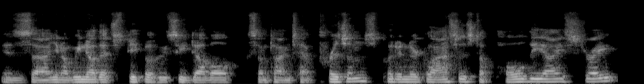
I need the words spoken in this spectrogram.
Is uh, you know we know that people who see double sometimes have prisms put in their glasses to pull the eye straight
